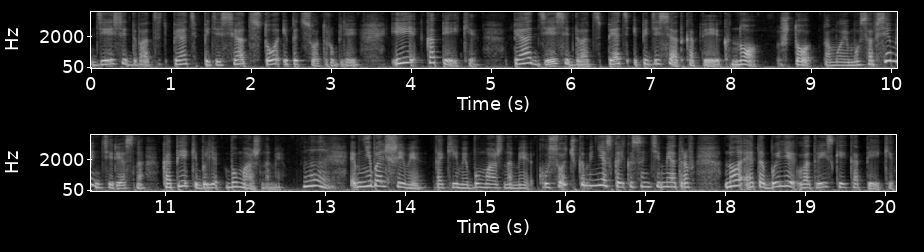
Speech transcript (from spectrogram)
10, 25, 50, 100 и 500 рублей. И копейки. 5, 10, 25 и 50 копеек. Но что, по-моему, совсем интересно, копейки были бумажными. Mm. Небольшими такими бумажными кусочками, несколько сантиметров, но это были латвийские копейки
